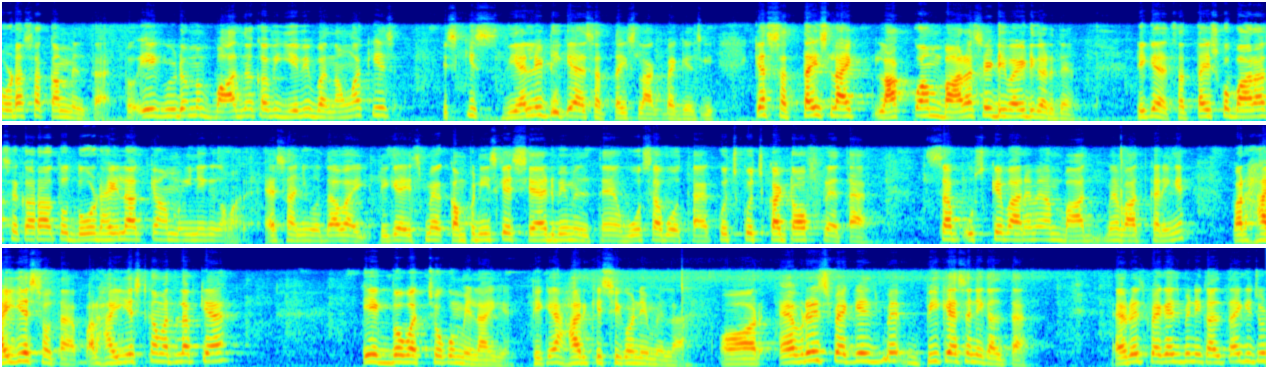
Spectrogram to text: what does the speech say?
थोड़ा सा कम मिलता है। तो एक वीडियो में बाद में कभी ये भी बनाऊँगा कि इसकी रियलिटी क्या है सत्ताईस लाख पैकेज की। क्या सत्ताईस लाख लाख को हम बारह से डिवाइड कर दें? ठीक है, सत्ताईस को बारह से करा तो दो ढाई लाख क्या महीने के कमा रहे हैं? ऐसा नहीं होता भाई, ठीक है? इसमें कंपनीज़ के शेयर भी मिलते हैं, वो सब होता है कुछ कुछ कट ऑफ़ रहता है। सब उसके बारे में हम बाद में बात करेंगे। पर हाईएस्ट होता है। पर हाईएस्ट का मतलब क्या है? एक दो बच्चों को मिला ही है ठीक है? हर किसी को नहीं मिला है। और एवरेज पैकेज में भी कैसे निकलता है? एवरेज पैकेज भी निकलता है कि जो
